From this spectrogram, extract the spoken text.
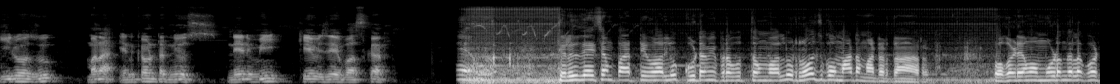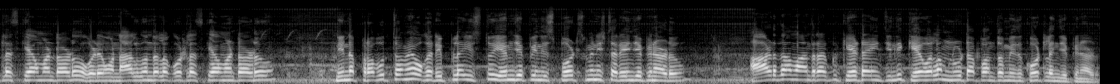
ఈరోజు మన ఎన్కౌంటర్ న్యూస్. నేను మీ కె. విజయ భాస్కర్ తెలుగుదేశం పార్టీ వాళ్ళు కూటమి ప్రభుత్వం వాళ్ళు రోజుకో మాట మాట్లాడుతున్నారు. ఒకడేమో మూడు వందల కోట్ల స్కామ్ అంటాడు ఒకడేమో నాలుగు వందల కోట్ల స్కామ్ అంటాడు. నిన్న ప్రభుత్వమే ఒక రిప్లై ఇస్తూ ఏం చెప్పింది? స్పోర్ట్స్ మినిస్టర్ ఏం చెప్పినాడు? ఆడదాం ఆంధ్రాకు కేటాయించింది కేవలం నూట పంతొమ్మిది కోట్లు అని చెప్పినాడు.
